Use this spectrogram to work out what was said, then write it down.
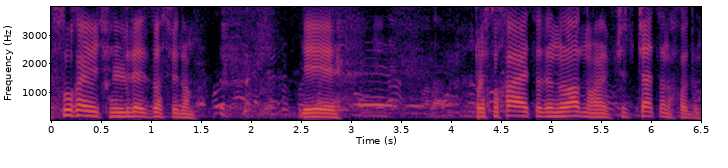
слухають людей з досвідом і прислухаються один до одного, вчаться на ходу.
